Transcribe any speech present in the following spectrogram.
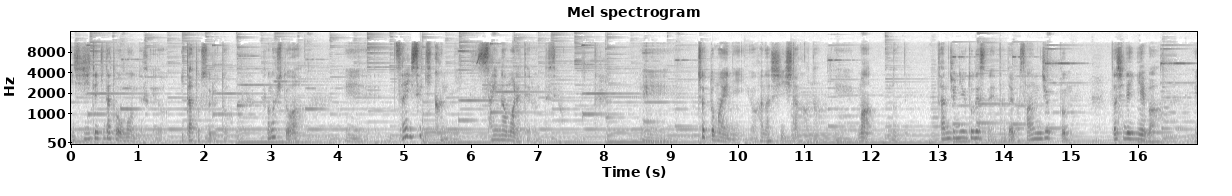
一時的だと思うんですけどいたとするとその人は、えー、在籍感に苛まれてるんですよ、えー、ちょっと前にお話ししたかな、えー、まあ単純に言うとですね例えば30分私で言えばえ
